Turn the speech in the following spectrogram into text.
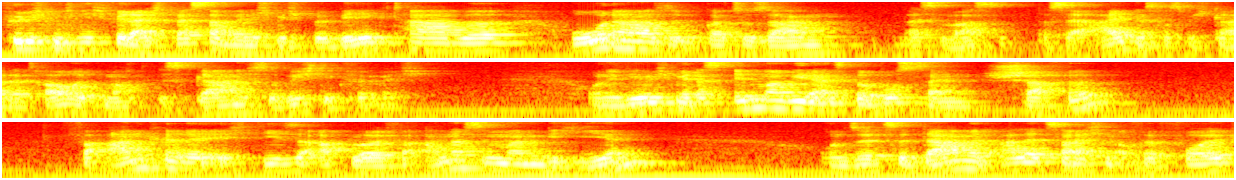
Fühle ich mich nicht vielleicht besser, wenn ich mich bewegt habe? Oder sogar zu sagen, weißt du was, das Ereignis, was mich gerade traurig macht, ist gar nicht so wichtig für mich. Und indem ich mir das immer wieder ins Bewusstsein schaffe, verankere ich diese Abläufe anders in meinem Gehirn und setze damit alle Zeichen auf Erfolg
